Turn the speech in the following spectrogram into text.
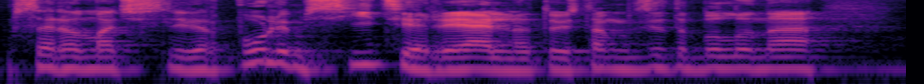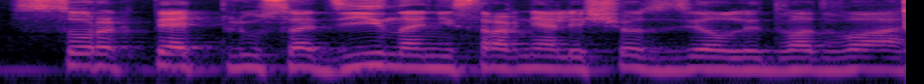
посмотрел матч с Ливерпулем, Сити, реально, то есть там где-то было на 45 плюс 1, они сравняли счет, сделали 2-2.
